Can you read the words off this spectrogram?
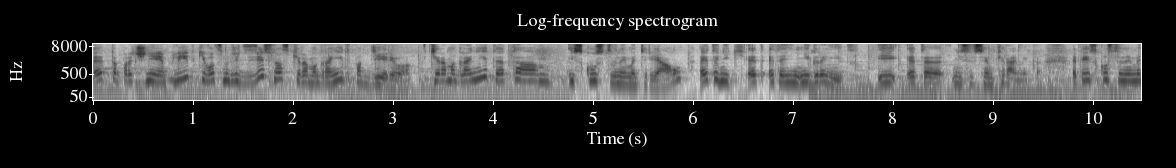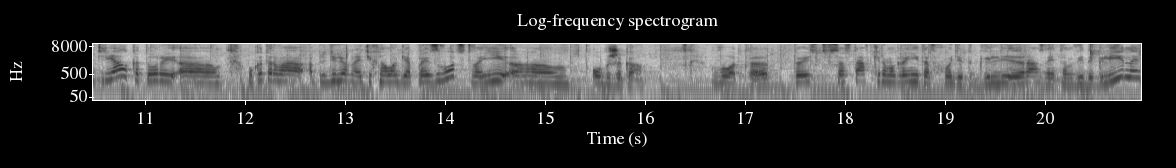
Это прочнее плитки. Вот смотрите, здесь у нас керамогранит под дерево. Керамогранит – это искусственный материал. Это не, это, это не гранит, и это не совсем керамика. Это искусственный материал, который, э, у которого определенная технология производства и э, обжига. Вот, э, то есть в состав керамогранита входят гли, разные там виды глины.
